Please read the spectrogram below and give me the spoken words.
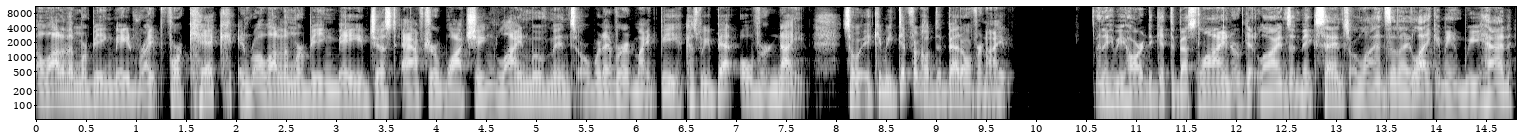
a lot of them were being made right before kick, and a lot of them were being made just after watching line movements or whatever it might be, because we bet overnight. So it can be difficult to bet overnight. And it can be hard to get the best line or get lines that make sense or lines that I like. I mean, we had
